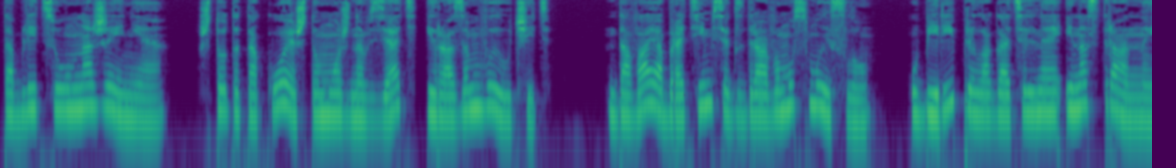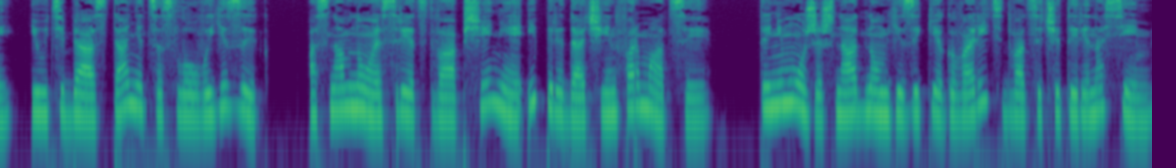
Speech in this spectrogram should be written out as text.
таблицу умножения, что-то такое, что можно взять и разом выучить. Давай обратимся к здравому смыслу. Убери прилагательное «иностранный», и у тебя останется слово «язык», основное средство общения и передачи информации. Ты не можешь на одном языке говорить 24 на 7,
